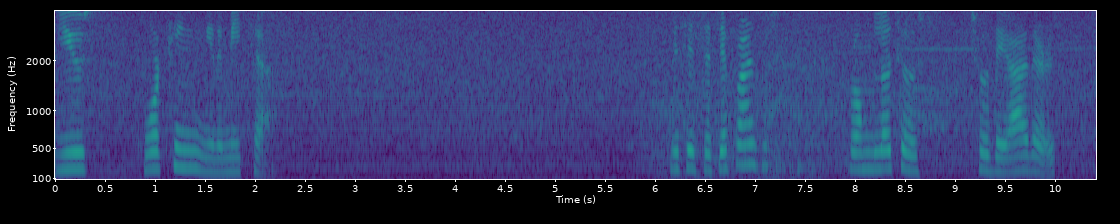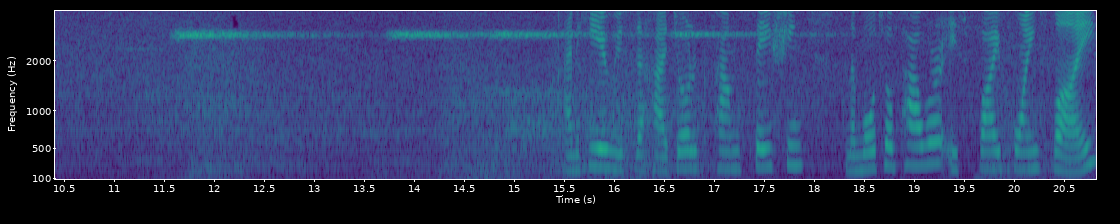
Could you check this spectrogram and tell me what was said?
use 14 millimeter. This is the difference from Lotos to the others. And here is the hydraulic pump station. The motor power is 5.5.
